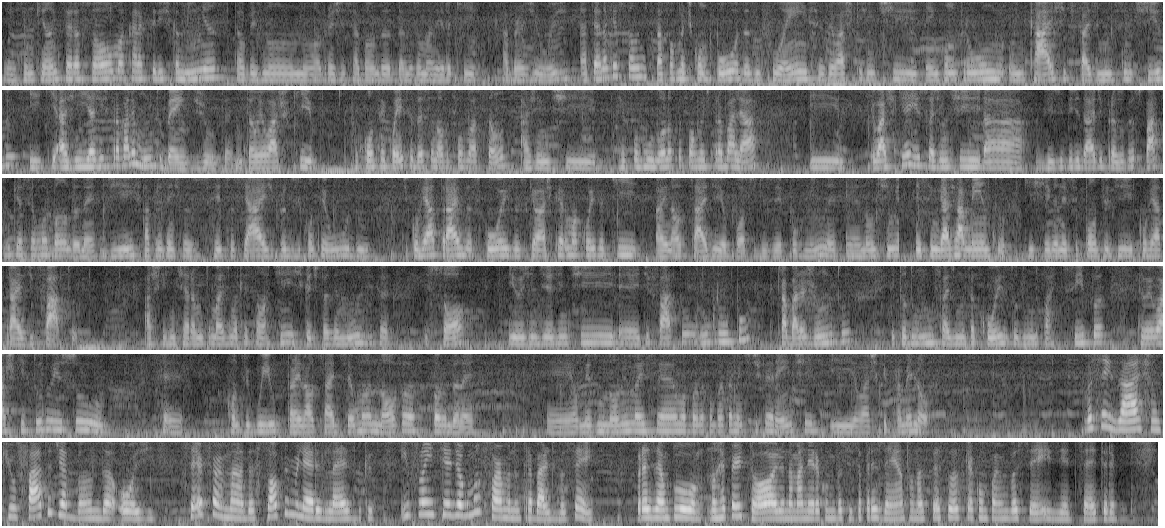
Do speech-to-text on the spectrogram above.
É, sendo que antes era só uma característica minha, talvez não, não abrangesse a banda da mesma maneira que abrange hoje. Até na questão da forma de compor, das influências, eu acho que a gente encontrou um, um encaixe que faz muito sentido e que a gente, a gente trabalha muito bem junta. Então eu acho que por consequência dessa nova formação, a gente reformulou nossa forma de trabalhar e eu acho que é isso, a gente dá visibilidade para as outras partes do que é ser uma banda, né? De estar presente nas redes sociais, de produzir conteúdo, de correr atrás das coisas, que eu acho que era uma coisa que aí na Outside, eu posso dizer por mim, né? É, não tinha esse engajamento que chega nesse ponto de correr atrás de fato. Acho que a gente era muito mais uma questão artística, de fazer música e só. E hoje em dia a gente é de fato um grupo que trabalha junto e todo mundo faz muita coisa, todo mundo participa. Então eu acho que tudo isso é, contribuiu para In Outside ser uma nova banda, né? É, é o mesmo nome, mas é uma banda completamente diferente e eu acho que para melhor. Vocês acham que o fato de a banda hoje ser formada só por mulheres lésbicas influencia de alguma forma no trabalho de vocês? Por exemplo, no repertório, na maneira como vocês se apresentam, nas pessoas que acompanham vocês e etc.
